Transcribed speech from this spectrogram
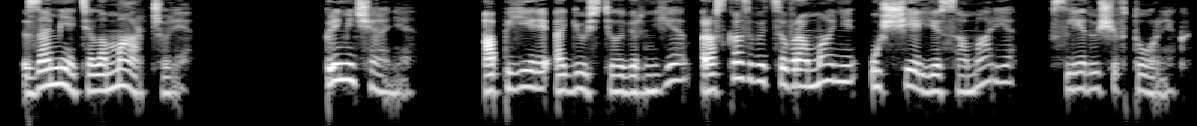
— заметила Марджори. Примечание. О Пьере Агюсте Лавернье рассказывается в романе «Ущелье Самария» в следующий вторник.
